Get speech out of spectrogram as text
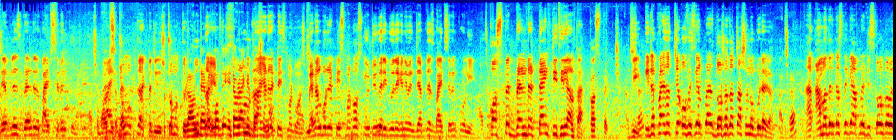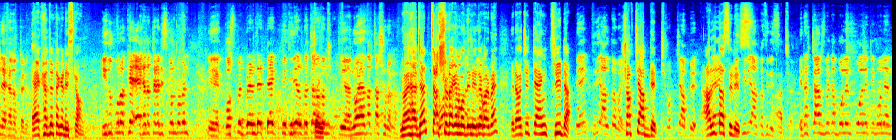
Zeblaze ব্র্যান্ডের vibe 7 pro আচ্ছা, Vibe 7 চমৎকার একটা জিনিস চমৎকার। Rugged, মধ্যে এটাও? একটা স্মার্ট ওয়াচ। মেটাল বোর্ডের একটা স্মার্ট ওয়াচ ইউটিউবে রিভিউ দেখে নেবেন জেবলেস ভাইব 7 প্রো নিয়ে। কসপেট ব্র্যান্ডের tank T three ultra Kospet G এটা প্রাইস হচ্ছে অফিসিয়াল প্রাইস দশ হাজার চারশো নব্বই টাকা। আচ্ছা। আর আমাদের কাছ থেকে আপনি ডিসকাউন্ট পাবেন এক হাজার টাকা। এক হাজার টাকা ডিসকাউন্ট ঈদ উপলক্ষে এক হাজার টাকা ডিসকাউন্ট পাবেন কসপেট ব্র্যান্ডের ট্যাগ টি থ্রি আলট্রা চার হাজার নয় হাজার চারশো টাকা। নয় হাজার চারশো টাকার মধ্যে নিতে পারবেন এটা হচ্ছে থ্রি আলট্রা ভাই সবচেয়ে আপডেট সবচেয়ে update Ultra series। Ultra series আচ্ছা। এটা চার্জ ব্যাকআপ বলেন কোয়ালিটি বলেন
